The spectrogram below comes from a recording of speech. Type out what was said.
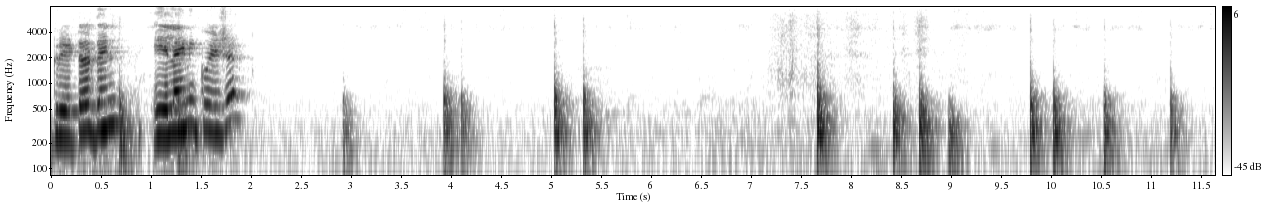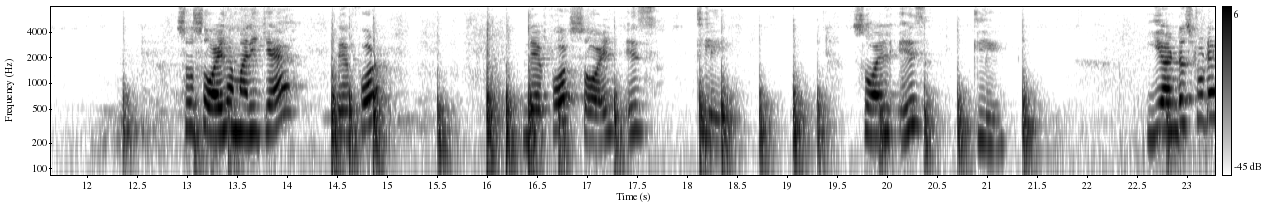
greater than A line equation so soil हमारी क्या है therefore therefore soil is clay soil is clay ये अंडरस्टूड है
